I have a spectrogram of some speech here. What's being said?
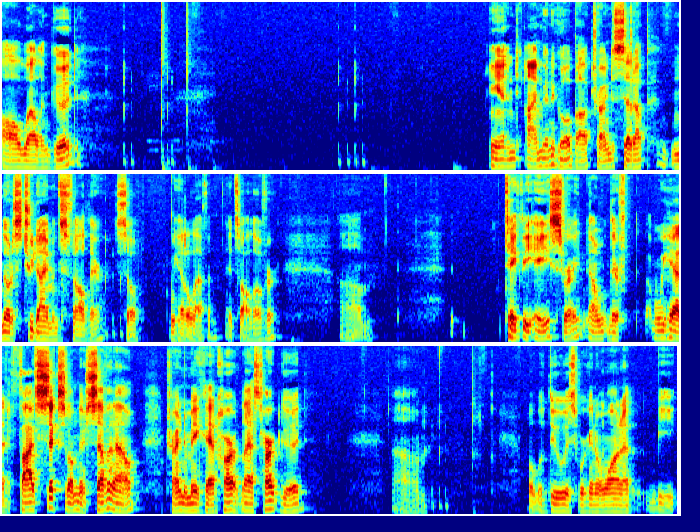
all well and good. And I'm going to go about trying to set up, notice two diamonds fell there, so we had 11. It's all over. Um, take the ace, right? Now there, we had five, six of them. There's seven out. Trying to make that heart last heart good. Um, what we'll do is we're going to want to be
